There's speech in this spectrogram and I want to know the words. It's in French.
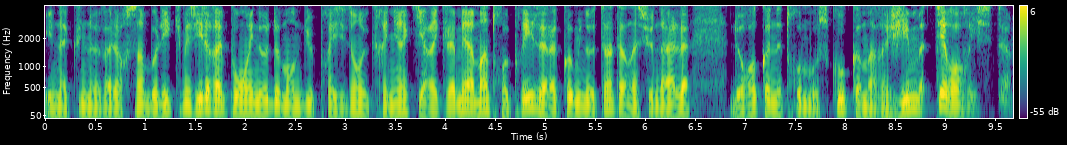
Il n'a qu'une valeur symbolique, mais il répond à une demande du président ukrainien qui a réclamé à maintes reprises à la communauté internationale de reconnaître Moscou comme un régime terroriste.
